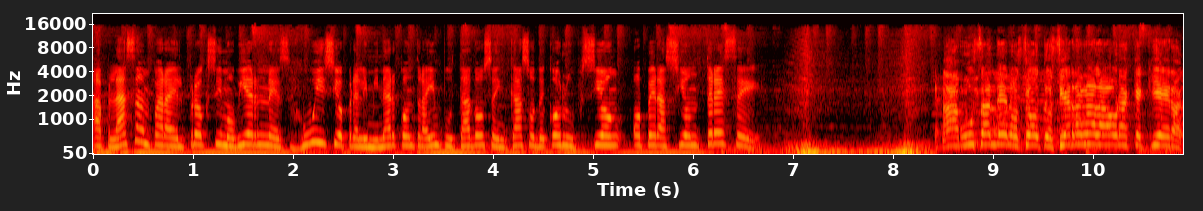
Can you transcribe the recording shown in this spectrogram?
Aplazan para el próximo viernes juicio preliminar contra imputados en caso de corrupción, Operación 13. Abusan de nosotros, cierran a la hora que quieran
